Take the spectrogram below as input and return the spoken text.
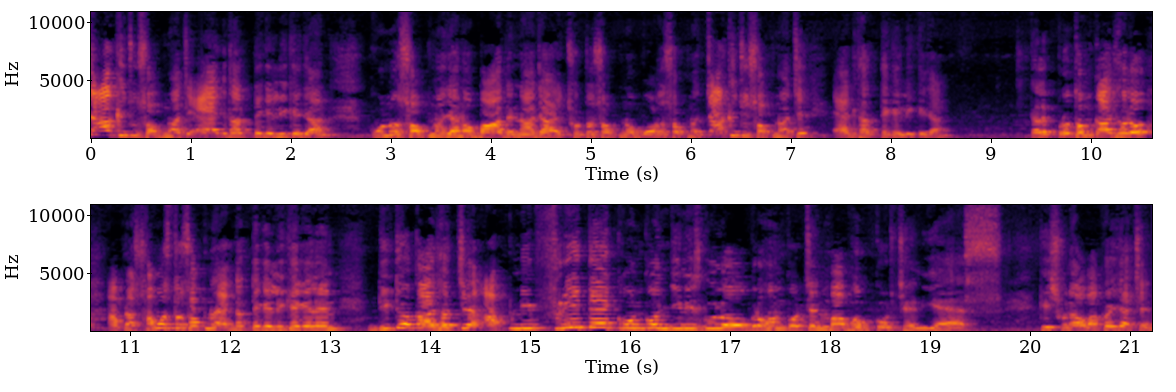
যা কিছু স্বপ্ন আছে, এক ধার থেকে লিখে যান। কোনো স্বপ্ন যেন বাদ না যায়, ছোট স্বপ্ন, বড় স্বপ্ন, যা কিছু স্বপ্ন আছে, এক ধার থেকে লিখে যান। তাহলে প্রথম কাজ হলো আপনার সমস্ত স্বপ্ন একদার থেকে লিখে গেলেন। দ্বিতীয় কাজ হচ্ছে আপনি ফ্রিতে কোন কোন জিনিসগুলো গ্রহণ করছেন বা ভোগ করছেন? ইয়াস কি শুনে অবাক হয়ে যাচ্ছেন?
